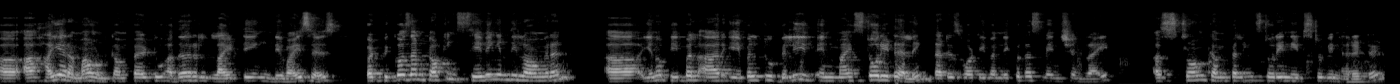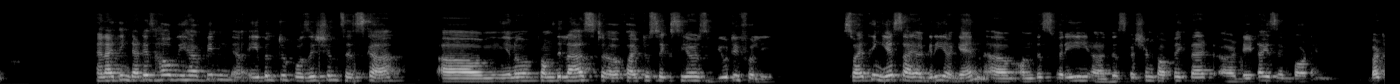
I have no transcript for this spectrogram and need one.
a higher amount compared to other lighting devices but because i'm talking saving in the long run uh, you know, people are able to believe in my storytelling. That is what even Nicholas mentioned, right? A strong, compelling story needs to be narrated. And I think that is how we have been uh, able to position Syska, um, you know, from the last uh, five to six years beautifully. So I think, yes, I agree again uh, on this very uh, discussion topic that uh, data is important. But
